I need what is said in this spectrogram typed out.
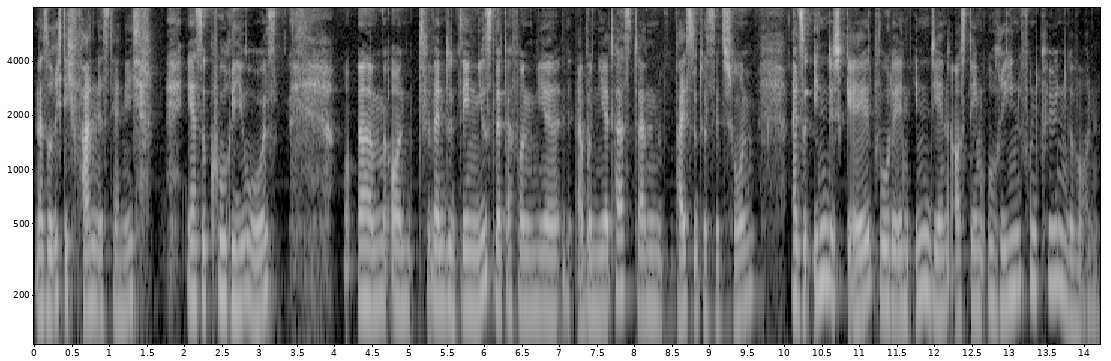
na, so richtig Fun ist der nicht, eher so kurios. Ähm, und wenn du den Newsletter von mir abonniert hast, dann weißt du das jetzt schon. Also indisch Gelb wurde in Indien aus dem Urin von Kühen gewonnen.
